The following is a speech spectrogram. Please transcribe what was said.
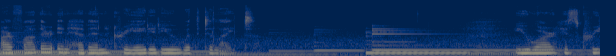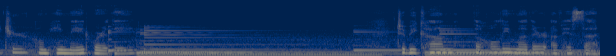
our Father in heaven created you with delight. You are his creature whom he made worthy to become the holy mother of his Son.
